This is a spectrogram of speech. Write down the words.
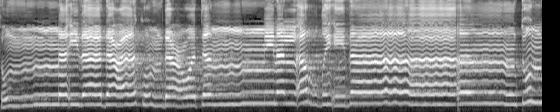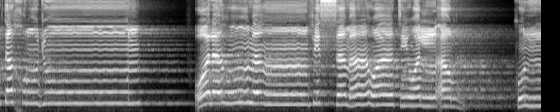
ثم إذا دعاكم دعوة من الأرض إذا أنتم تخرجون. وله من السماوات والأرض كل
